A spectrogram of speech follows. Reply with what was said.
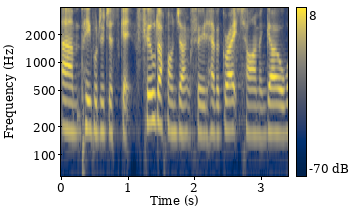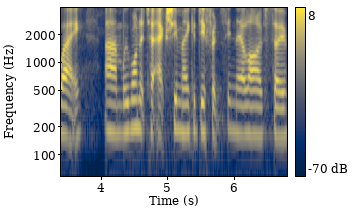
um, people to just get filled up on junk food, have a great time, and go away. Um, we want it to actually make a difference in their lives. So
